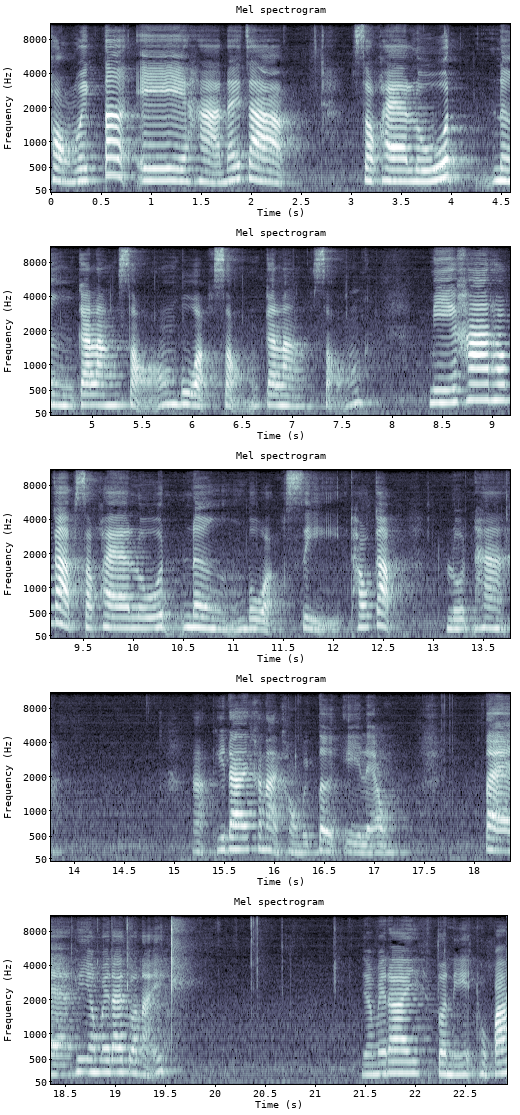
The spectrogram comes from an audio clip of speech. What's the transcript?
ของเวกเตอร์ a หาได้จาก square root 1กำลัง2บวก2กำลัง2มีค่าเท่ากับ square root 1บวก4เท่ากับ root 5อะ พี่ได้ขนาดของเวกเตอร์ a แล้ว แต่พี่ยังไม่ได้ตัวไหน ยังไม่ได้ตัวนี้ถูกปะ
